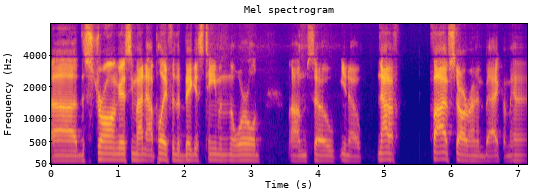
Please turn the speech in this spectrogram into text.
uh, the strongest. He might not play for the biggest team in the world. Um, so, you know, not a five star running back, but man,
